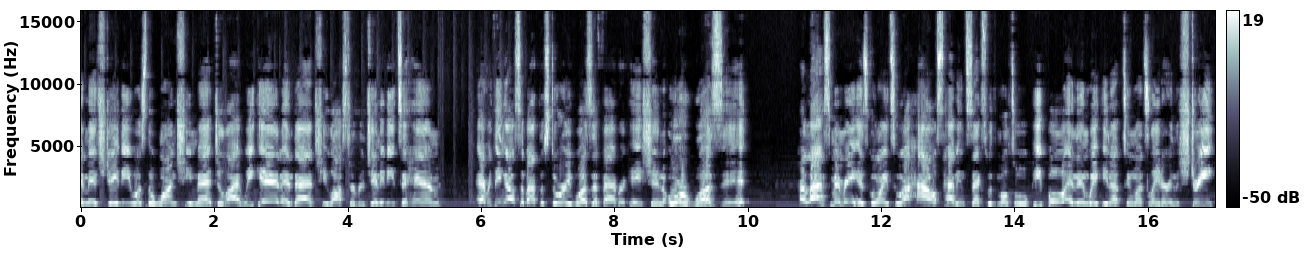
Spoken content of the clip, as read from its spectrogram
admits JD was the one she met July weekend and that she lost her virginity to him. Everything else about the story was a fabrication, or was it? Her last memory is going to a house, having sex with multiple people, and then waking up two months later in the street.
